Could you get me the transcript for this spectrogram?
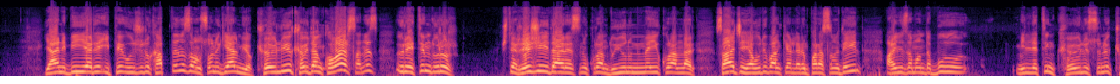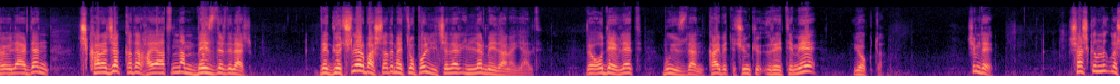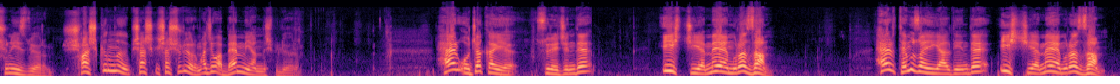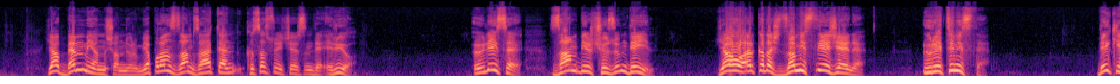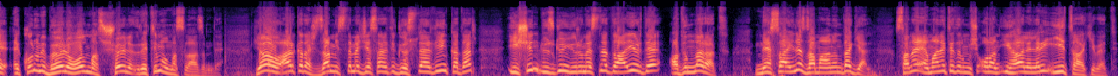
Yani bir yere ipi ucunu kaptığınız zaman sonu gelmiyor. Köylüyü köyden kovarsanız üretim durur. İşte reji idaresini kuran, Duyun Umumiye'yi kuranlar sadece Yahudi bankerlerin parasını değil, aynı zamanda bu milletin köylüsünü köylerden çıkaracak kadar hayatından bezdirdiler. Ve göçler başladı, metropol ilçeler, iller meydana geldi. Ve o devlet bu yüzden kaybetti çünkü üretimi yoktu. Şimdi şaşkınlıkla şunu izliyorum. Şaşkınlığı, şaş, şaşırıyorum. Acaba ben mi yanlış biliyorum? Her Ocak ayı sürecinde işçiye, memura zam. Her Temmuz ayı geldiğinde işçiye, memura zam. Ya ben mi yanlış anlıyorum? Yapılan zam zaten kısa süre içerisinde eriyor. Öyleyse zam bir çözüm değil. Yahu arkadaş zam isteyeceğine üretim iste. De ki ekonomi böyle olmaz. Şöyle üretim olması lazım de. Yahu arkadaş zam isteme cesareti gösterdiğin kadar işin düzgün yürümesine dair de adımlar at. Mesaine zamanında gel. Sana emanet edilmiş olan ihaleleri iyi takip et.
